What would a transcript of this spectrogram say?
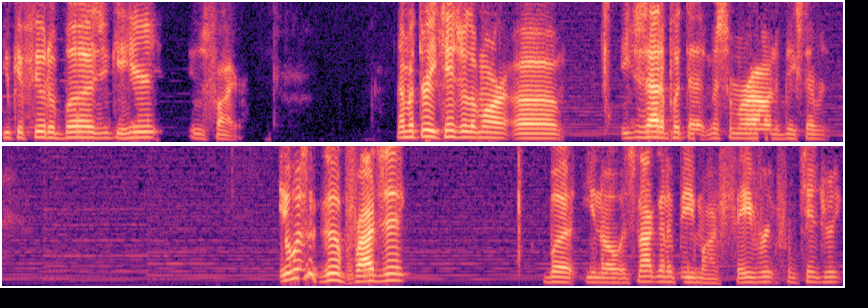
you can feel the buzz, you can hear it. It was fire. Number three, Kendrick Lamar. Uh, he just had to put that Mr. Morale in the big stepper. It was a good project, but you know, it's not gonna be my favorite from Kendrick.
